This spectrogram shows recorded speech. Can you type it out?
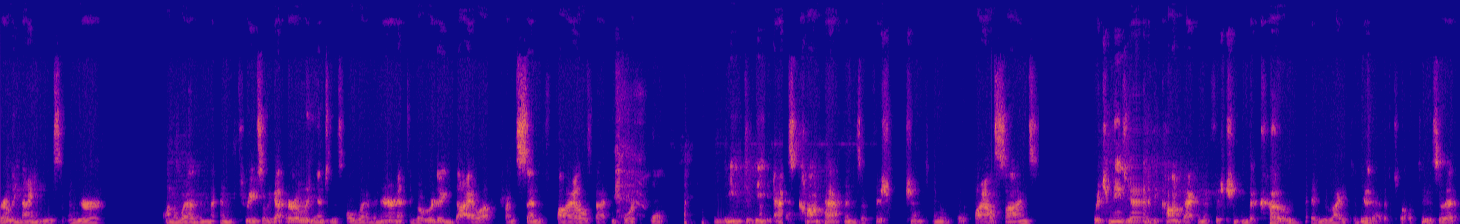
early 90s, and we were on the web in 93. So we got early into this whole web and internet thing, but we're doing dial up, trying to send files back and forth. need to be as compact and as efficient in the file size, which means you had to be compact and efficient in the code that you write to do that as well, too. So that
